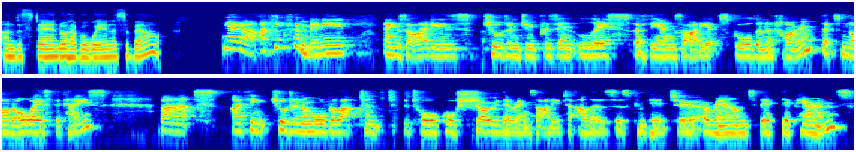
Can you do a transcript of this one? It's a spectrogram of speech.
understand or have awareness about? Yeah, I think for many anxieties, children do present less of the anxiety at school than at home. That's not always the case. But I think children are more reluctant to talk or show their anxiety to others as compared to around their, their parents.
